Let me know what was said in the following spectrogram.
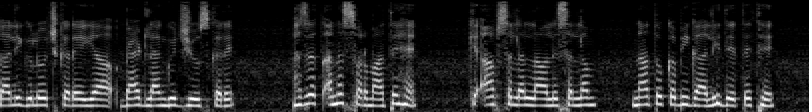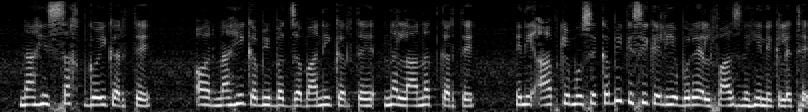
گالی گلوچ کرے یا بیڈ لینگویج یوز کرے۔ حضرت انس فرماتے ہیں کہ آپ صلی اللہ علیہ وسلم نہ تو کبھی گالی دیتے تھے، نہ ہی سخت گوئی کرتے۔ اور نہ ہی کبھی بد زبانی کرتے، نہ لانت کرتے۔ یعنی آپ کے منہ سے کبھی کسی کے لیے برے الفاظ نہیں نکلے تھے۔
